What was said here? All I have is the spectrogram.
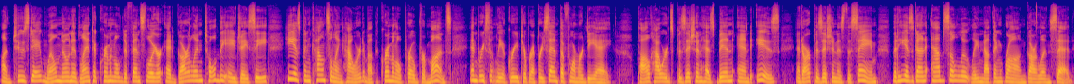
On Tuesday, well known Atlanta criminal defense lawyer Ed Garland told the AJC he has been counseling Howard about the criminal probe for months and recently agreed to represent the former DA. Paul Howard's position has been and is, and our position is the same, that he has done absolutely nothing wrong, Garland said.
